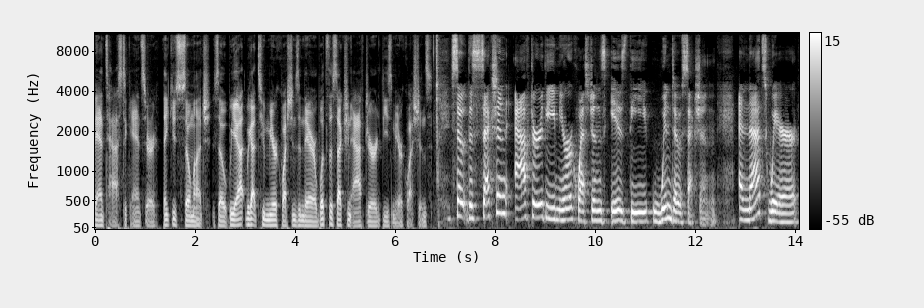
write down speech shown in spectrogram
Fantastic answer. Thank you so much. So we got we got two mirror questions in there. What's the section after these mirror questions? So the section after the mirror questions is the window section. And that's where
